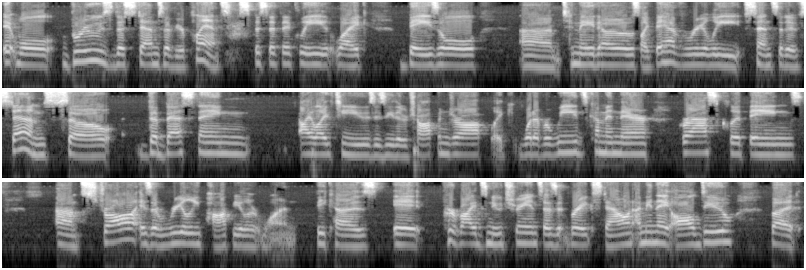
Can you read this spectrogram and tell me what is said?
it will bruise the stems of your plants, specifically like basil, um, tomatoes. Like they have really sensitive stems, so the best thing I like to use is either chop and drop, like whatever weeds come in there, grass clippings um, straw is a really popular one because it provides nutrients as it breaks down. I mean, they all do, but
